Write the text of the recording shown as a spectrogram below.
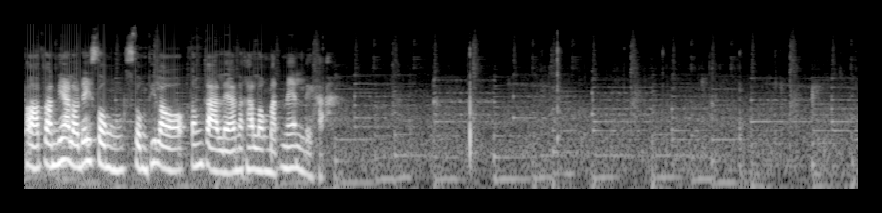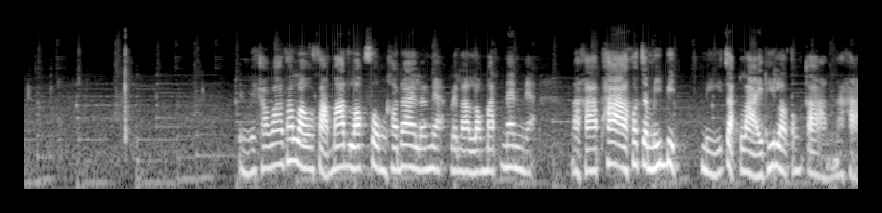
พอตอนนี้เราได้ทรงทรงที่เราต้องการแล้วนะคะ ลองมัดแน่นเลยค่ะ เห็นไหมคะว่าถ้าเราสามารถล็อกทรงเขาได้แล้วเนี่ย เวลาเรามัดแน่นเนี่ยนะคะ ผ้าก็จะไม่บิดหนีจากลายที่เราต้องการนะคะ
